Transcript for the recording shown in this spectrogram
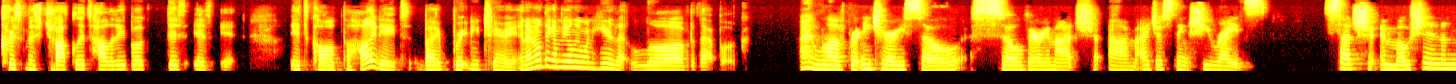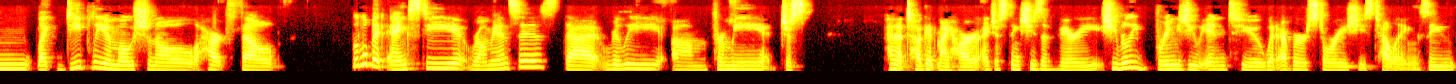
Christmas chocolates holiday book, this is it. It's called The Holly Dates by Brittainy Cherry. And I don't think I'm the only one here that loved that book. I love Brittainy Cherry so, so very much. Um, I just think she writes such emotion, like deeply emotional, heartfelt, a little bit angsty romances that really, um, for me, just kind of tug at my heart. I just think she's a very, she really brings you into whatever story she's telling. So you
